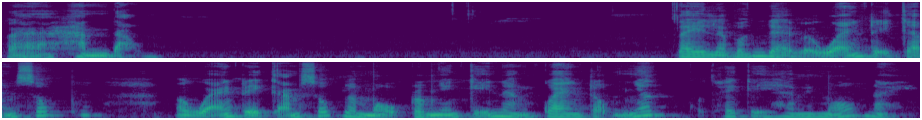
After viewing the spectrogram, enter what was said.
và hành động. Đây là vấn đề về quản trị cảm xúc mà quản trị cảm xúc là một trong những kỹ năng quan trọng nhất thế kỷ 21 này.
